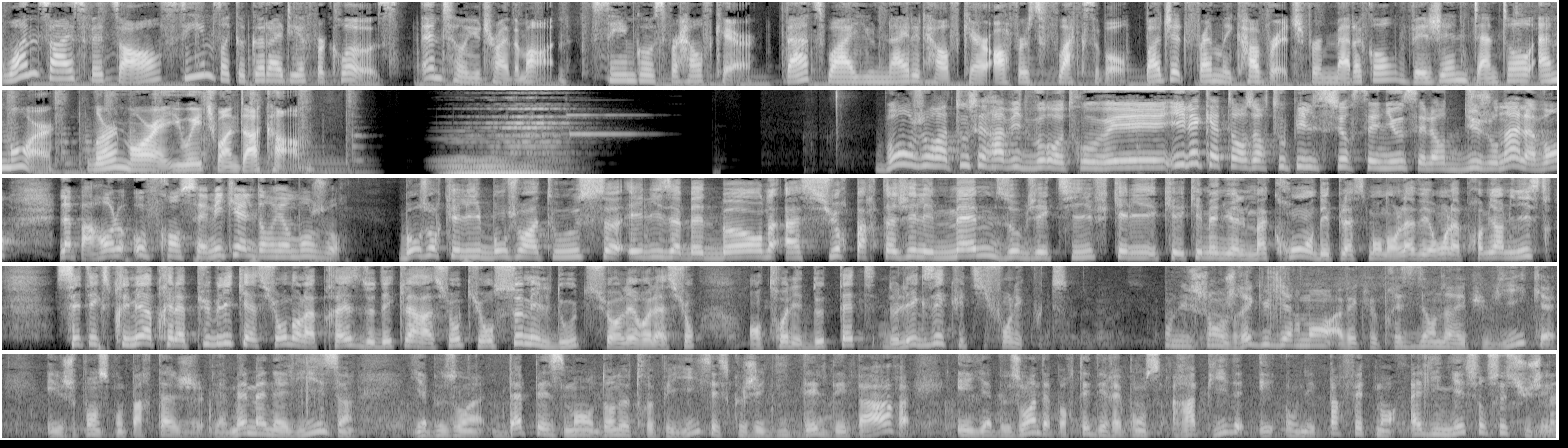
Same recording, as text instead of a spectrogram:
One size fits all seems like a good idea for clothes until you try them on. Same goes for healthcare. That's why United Healthcare offers flexible, budget friendly coverage for medical, vision, dental, and more. Learn more at uh1.com. Bonjour à tous et ravi de vous retrouver. Il est 14h tout pile sur CNews, c'est l'heure du journal avant la parole aux Français. Mickaël Dorian, bonjour. Bonjour Kelly, bonjour à tous. Elisabeth Borne assure partager les mêmes objectifs qu'Emmanuel Macron en déplacement dans l'Aveyron. La Première ministre s'est exprimée après la publication dans la presse de déclarations qui ont semé le doute sur les relations entre les deux têtes de l'exécutif. On l'écoute. On échange régulièrement avec le président de la République et je pense qu'on partage la même analyse. Il y a besoin d'apaisement dans notre pays, c'est ce que j'ai dit dès le départ, et il y a besoin d'apporter des réponses rapides, et on est parfaitement aligné sur ce sujet.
